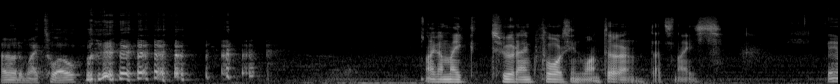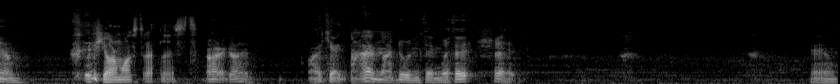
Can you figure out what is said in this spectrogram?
don't know, my 12. I can make two rank fours in one turn. That's nice. Damn. With your monster at least. Alright, go ahead. I can't, I'm not doing anything with it. Shit. Damn.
